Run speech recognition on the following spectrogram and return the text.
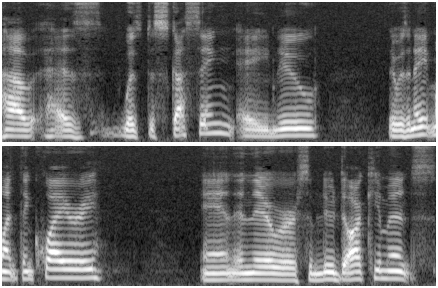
have, has was discussing a new there was an eight month inquiry, and then there were some new documents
